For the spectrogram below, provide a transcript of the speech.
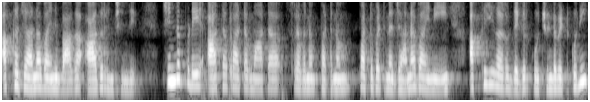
అక్క జానాబాయిని బాగా ఆదరించింది. చిన్నప్పుడే ఆటపాట మాట శ్రవణం పఠనం పట్టుబట్టిన జానాబాయిని అక్కయ్య గారు దగ్గర కూర్చుండబెట్టుకొని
